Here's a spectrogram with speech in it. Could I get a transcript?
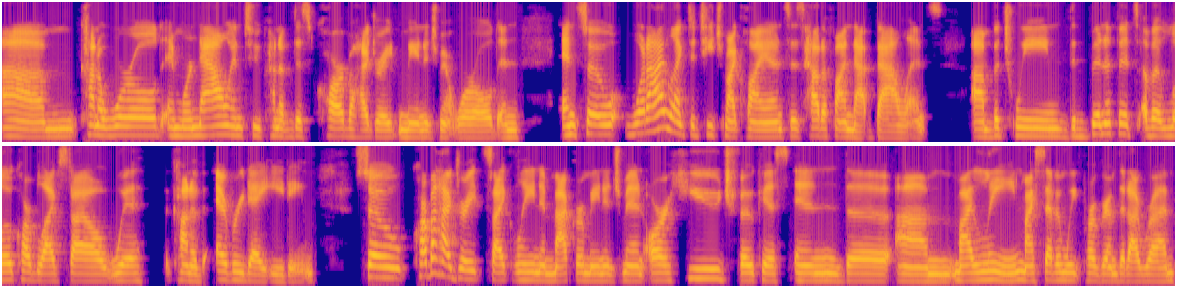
um, kind of world. And we're now into kind of this carbohydrate management world. And and so, what I like to teach my clients is how to find that balance um, between the benefits of a low carb lifestyle with kind of everyday eating. So, carbohydrate cycling and macro management are a huge focus in the um, my lean, my seven week program that I run.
